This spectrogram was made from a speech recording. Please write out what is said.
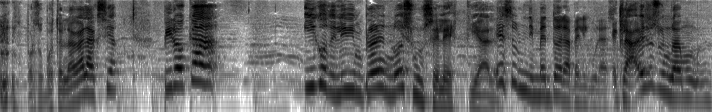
por supuesto en la galaxia. Pero acá, Ego de Living Planet no es un celestial. Es un invento de la película. eso. Eh, Claro, eso es una. un-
